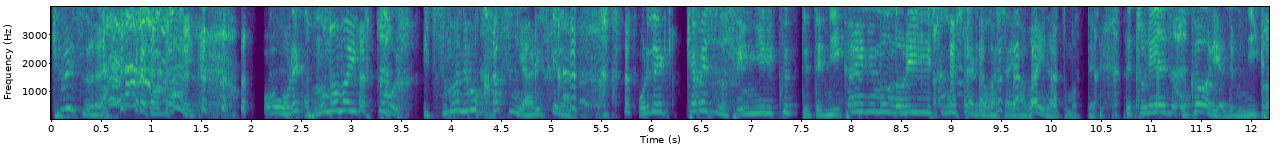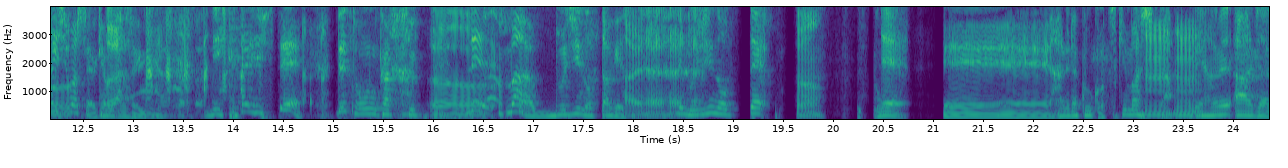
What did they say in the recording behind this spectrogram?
キャベツ、おかわり俺このまま行くと、いつまでもカツにありつけない。俺でキャベツの千切り食ってて2回目も乗り過ごしたりとかしたらやばいなと思って。で、とりあえずおかわりはでも2回しましたよ、キャベツの千切り。2回して、で、とんかつ食って。うんで、まあ、無事乗ったわけですよ。で、無事乗って、うん。で、えー、羽田空港着きました。うんうんで、羽あ、じゃあ、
